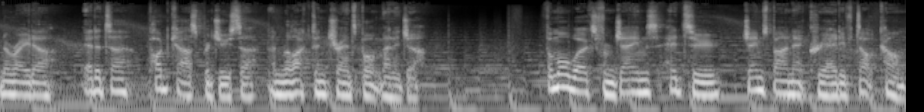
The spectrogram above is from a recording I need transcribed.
narrator, editor, podcast producer, and reluctant transport manager. For more works from James, head to jamesbarnettcreative.com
